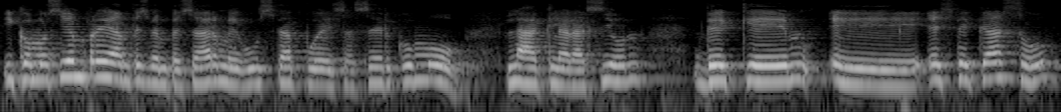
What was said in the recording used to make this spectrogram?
Y como siempre, antes de empezar, me gusta pues hacer como la aclaración de que eh, este caso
